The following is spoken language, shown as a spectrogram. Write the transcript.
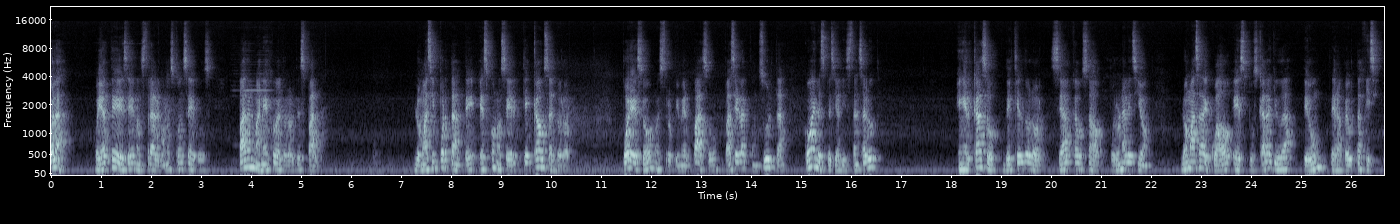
Hola, hoy ATS nos trae algunos consejos para el manejo del dolor de espalda. Lo más importante es conocer qué causa el dolor. Por eso, nuestro primer paso va a ser la consulta con el especialista en salud. En el caso de que el dolor sea causado por una lesión, lo más adecuado es buscar ayuda de un terapeuta físico.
